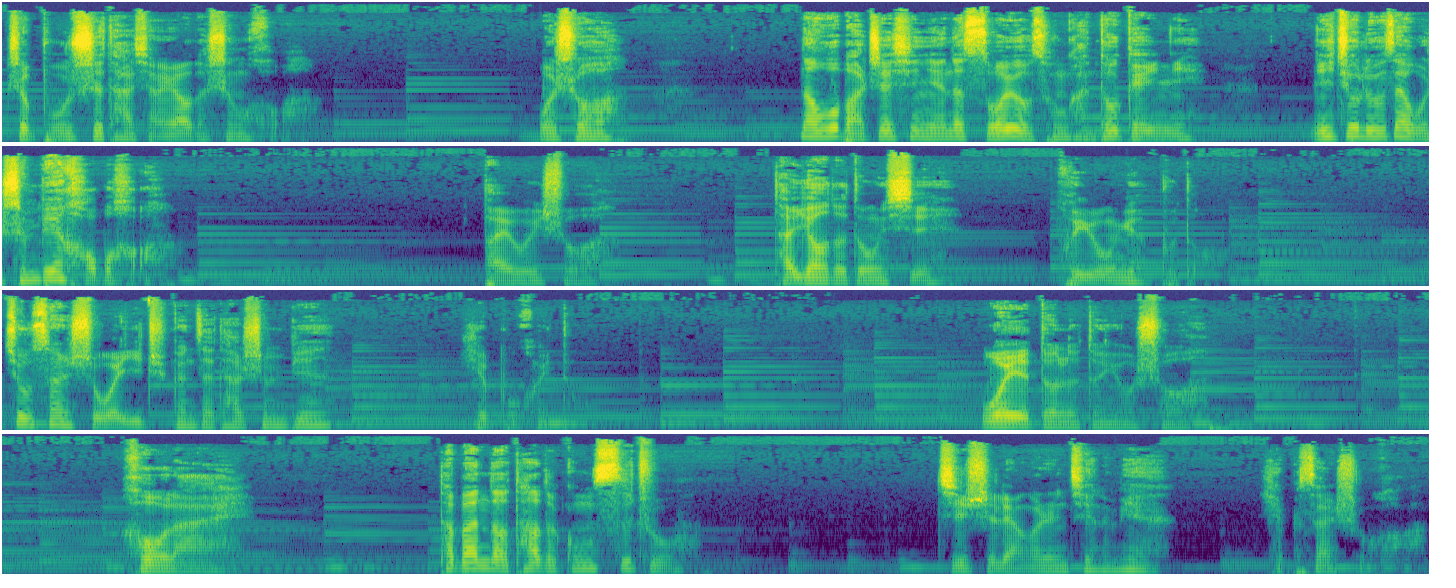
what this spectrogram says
这不是她想要的生活。”我说：“那我把这些年的所有存款都给你，你就留在我身边好不好？”白薇说：“她要的东西，我永远不懂。就算是我一直跟在她身边，也不会懂。”我也顿了顿，又说：“后来，他搬到他的公司住。即使两个人见了面，也不再说话。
